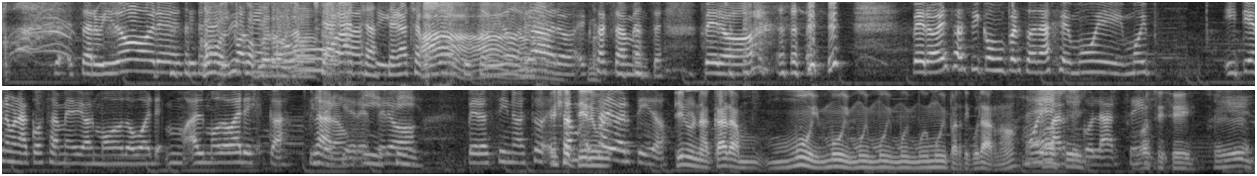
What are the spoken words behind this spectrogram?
servidores. y está ¿Cómo ahí dijo, perdón? uvas Se agacha, y- se agacha con Ah, todos sus ah, servidores. Claro, exactamente. Pero. pero es así como un personaje muy. muy y tiene una cosa medio almodovar- almodovaresca, si Claro, se quiere. y pero, sí. pero sí, no, esto Ella está, tiene está un- divertido. Tiene una cara muy, muy, muy, muy, muy, muy, muy particular, ¿no? Muy Sí. particular, sí. Sí. Sí.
